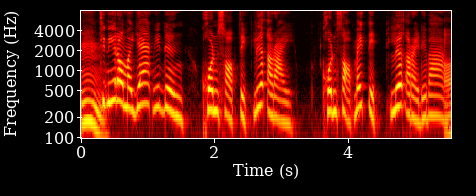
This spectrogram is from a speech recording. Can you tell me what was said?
อืมทีนี้เรามาแยกนิดนึง คนสอบติดเลือกอะไรคนสอบไม่ติดเลือกอะไรได้บ้าง อ่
